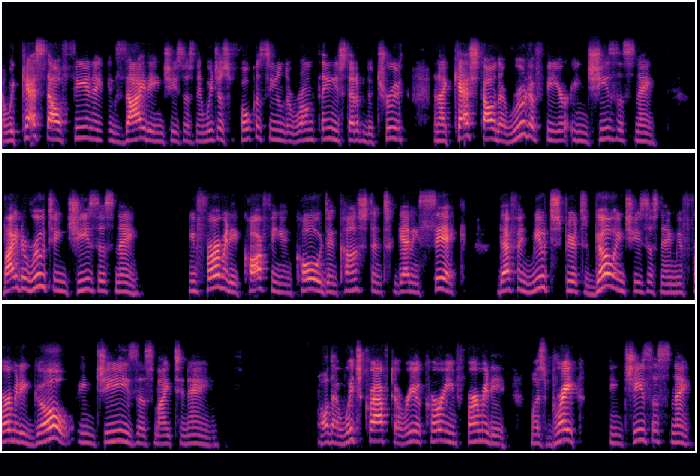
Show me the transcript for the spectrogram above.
and we cast out fear and anxiety in Jesus' name. We're just focusing on the wrong thing instead of the truth. And I cast out the root of fear in Jesus' name. By the root in Jesus' name. Infirmity, coughing and cold and constant getting sick. Deaf and mute spirits go in Jesus' name. Infirmity go in Jesus' mighty name. All that witchcraft or reoccurring infirmity must break in Jesus' name.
